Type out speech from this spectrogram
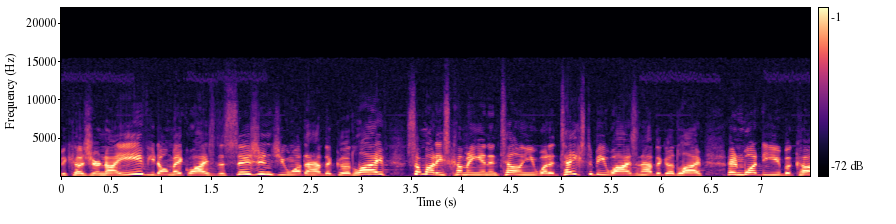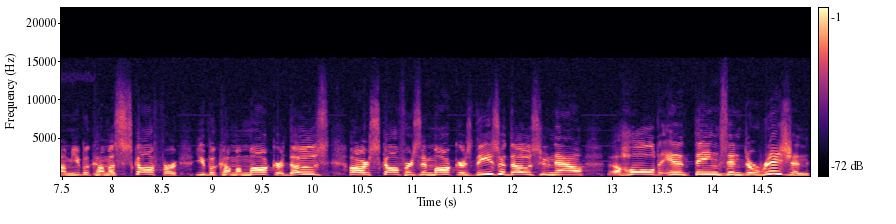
because you're naive, you don't make wise decisions, you want to have the good life. Somebody's coming in and telling you what it takes to be wise and have the good life. And what do you become? You become a scoffer, you become a mocker. Those are scoffers and mockers. These are those who now hold in things in derision.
